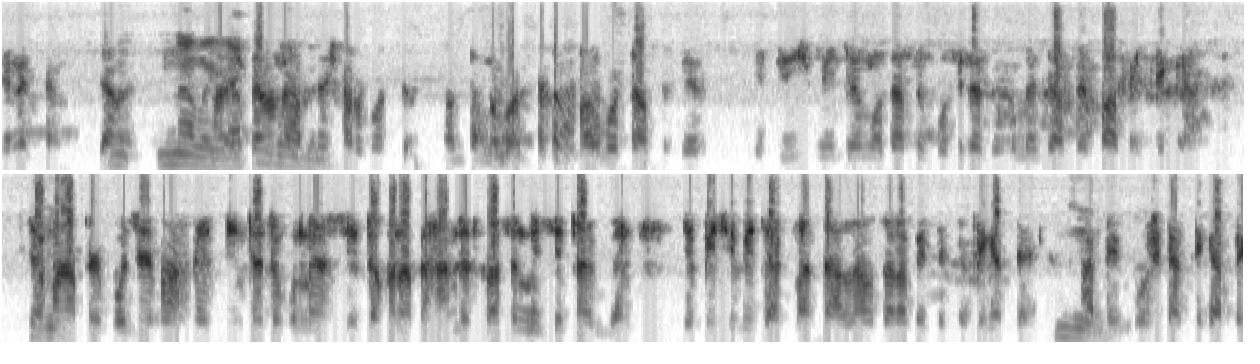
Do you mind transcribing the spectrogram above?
জেনেছেন? জানেন না। আর আপনি আপনি সর্বোচ্চ ধন্যবাদ। সর্বোচ্চ তিরিশ মিনিটের মধ্যে আপনি প্রতিটা ডকুমেন্ট আপনি পাবেন ঠিক না যখন আপনি বুঝে পাবেন তিনটা ডকুমেন্ট আছে তখন আপনি হান্ড্রেড পার্সেন্ট নিশ্চিত থাকবেন যে পৃথিবীতে একমাত্র আল্লাহ তারা ব্যতীত ঠিক আছে? আপনি পুরস্কার থেকে আপনি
